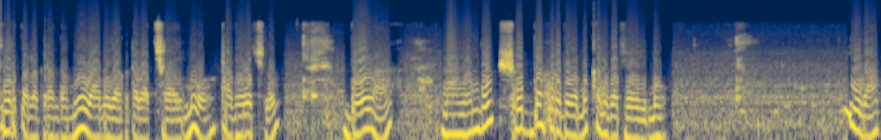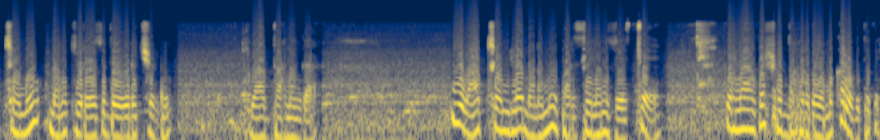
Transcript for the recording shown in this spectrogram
కీర్తన గ్రంథము యాభై ఒకటవ అధ్యాయము పదవచనం దేవ నా యందు శుద్ధ హృదయము కలుగజేయము. ఈ వాక్యము మనకి రోజు దేవుడిచ్చుడు వాగ్దానంగా. ఈ వాక్యంలో మనము పరిశీలన చేస్తే ఎలాగ శుద్ధ హృదయము కలుగుతుంది.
